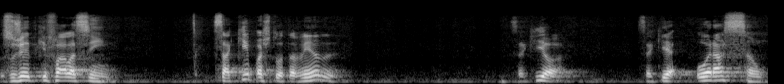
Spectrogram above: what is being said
O sujeito que fala assim: Isso aqui, pastor, tá vendo? Isso aqui, ó. Isso aqui é oração.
